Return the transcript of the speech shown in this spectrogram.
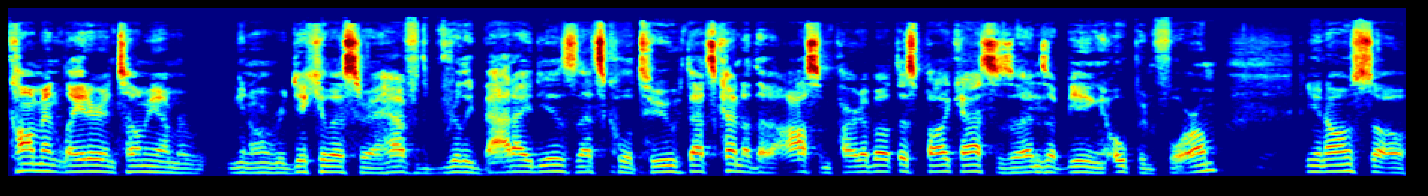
comment later and tell me I'm, you know, ridiculous or I have really bad ideas. That's cool too. That's kind of the awesome part about this podcast is it ends up being an open forum. You know, so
